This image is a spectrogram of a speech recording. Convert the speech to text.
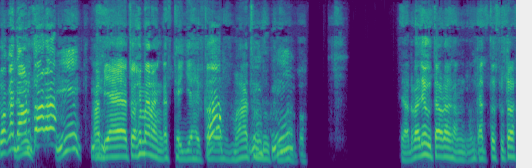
ચોકા જાણ તારા? આ બે તો હે મારા અંગત થઈ ગયા હે માથું દુખી મારતો. હેડવા દે ઉતાવળા અંગત તો છૂટા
